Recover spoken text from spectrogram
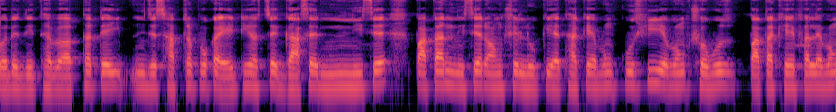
করে দিতে হবে। অর্থাৎ এই যে ছাত্রা পোকা, এটি হচ্ছে গাছের নিচে, পাতার নিচের অংশে লুকিয়ে থাকে এবং কুশি এবং সবুজ পাতা খেয়ে ফেলে এবং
